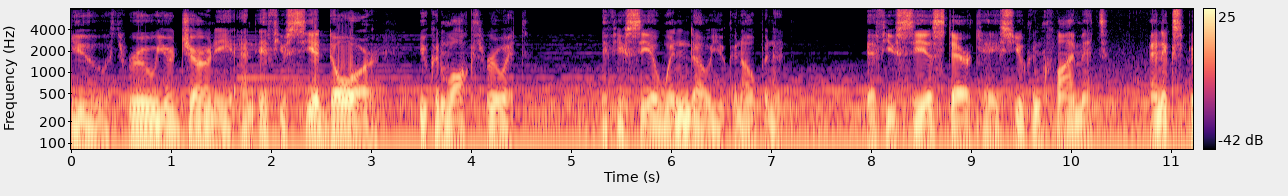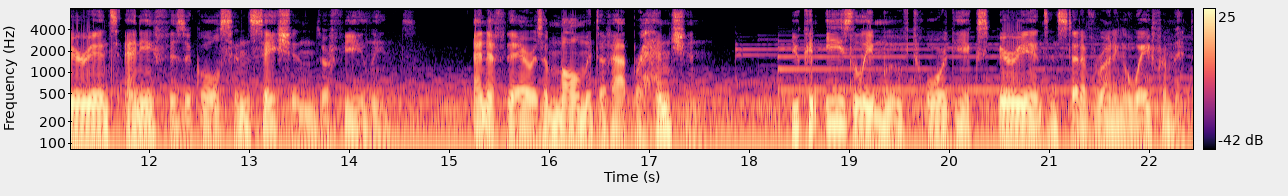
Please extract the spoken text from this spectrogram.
you through your journey, and if you see a door, you can walk through it. If you see a window, you can open it. If you see a staircase, you can climb it and experience any physical sensations or feelings. And if there is a moment of apprehension, you can easily move toward the experience instead of running away from it.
